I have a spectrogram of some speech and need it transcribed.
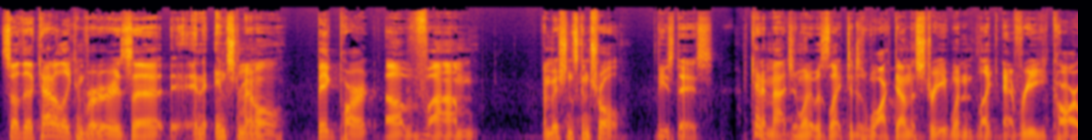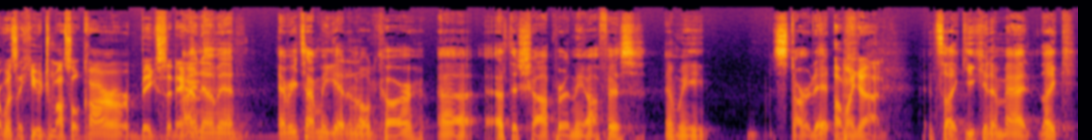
So the catalytic converter is uh, an instrumental, big part of um, emissions control these days. Can't imagine what it was like to just walk down the street when like every car was a huge muscle car or a big sedan. I know, man. Every time we get an old car uh, at the shop or in the office and we start it, Oh my god, it's like you can imagine, like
